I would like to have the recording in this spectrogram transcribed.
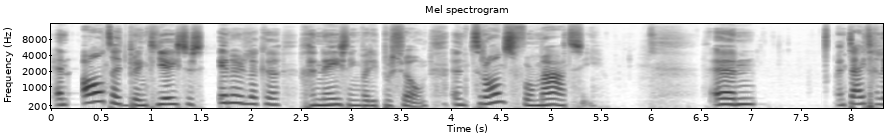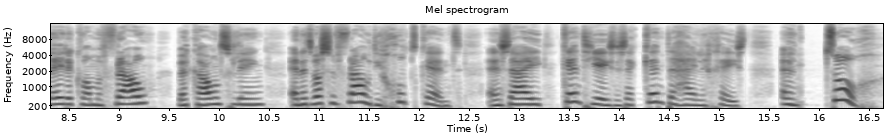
En altijd brengt Jezus innerlijke genezing bij die persoon. Een transformatie. En een tijd geleden kwam een vrouw bij counseling. En het was een vrouw die God kent. En zij kent Jezus, zij kent de Heilige Geest. En toch,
